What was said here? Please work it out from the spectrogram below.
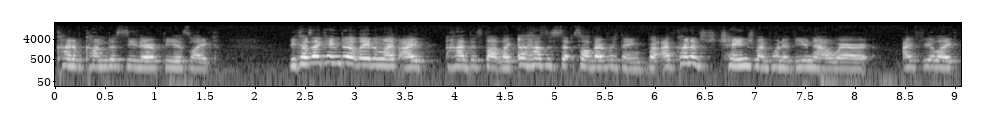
kind of come to see therapy is like, because I came to it late in life, I had this thought like, oh, it has to solve everything. But I've kind of changed my point of view now where I feel like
